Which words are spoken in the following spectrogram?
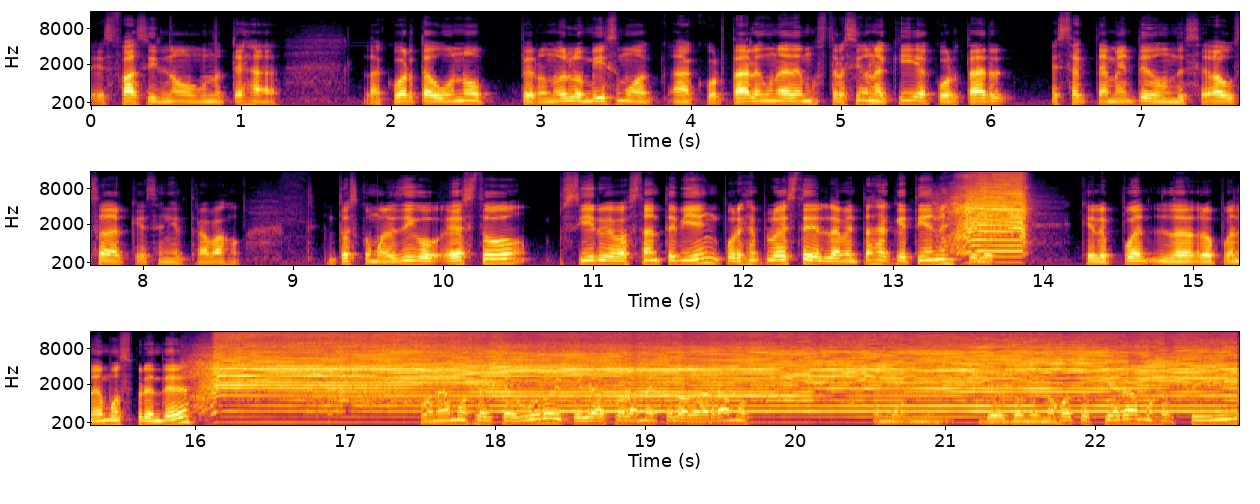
es fácil, ¿no? Una teja la corta uno, pero no es lo mismo a, cortar en una demostración aquí, a cortar exactamente donde se va a usar, que es en el trabajo. Entonces, como les digo, esto sirve bastante bien. Por ejemplo, este, la ventaja que tiene, que le, lo, lo, ponemos prender, ponemos el seguro y pues ya solamente lo agarramos como de donde nosotros quieramos, así.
